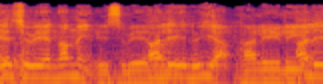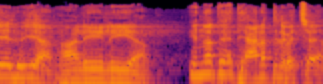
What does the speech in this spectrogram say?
യേശുവേ നന്ദി. ഇന്നത്തെ ധ്യാനത്തിൽ വെച്ച്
